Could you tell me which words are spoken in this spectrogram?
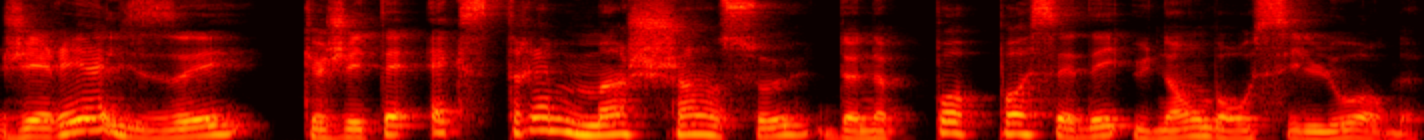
j'ai réalisé que j'étais extrêmement chanceux de ne pas posséder une ombre aussi lourde,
